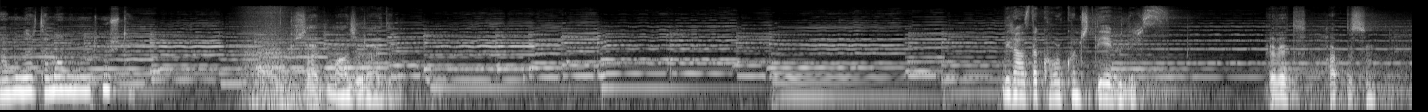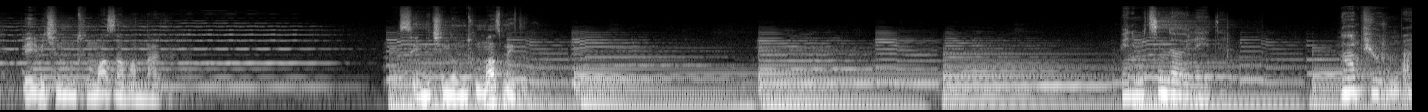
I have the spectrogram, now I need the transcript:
Ben bunları tamamen unutmuştum. Güzel bir maceraydı. Biraz da korkunç diyebiliriz. Evet, haklısın. Benim için unutulmaz zamanlardı. Senin için de unutulmaz mıydı? Benim için de öyleydi. Ne yapıyorum ben?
